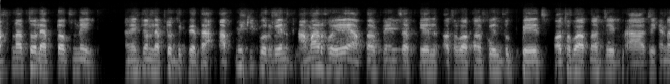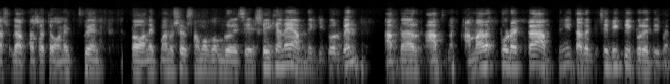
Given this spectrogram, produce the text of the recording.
আপনার তো ল্যাপটপ নেই। আমি একজন ল্যাপটপ বিক্রেতা। আপনি কি করবেন? আমার হয়ে আপনার ফ্রেন্ড সার্কেল অথবা আপনার Facebook পেজ অথবা আপনার যে যেখানে আসলে আপনার সাথে অনেক ফ্রেন্ড বা অনেক মানুষের সমাগম রয়েছে, সেইখানে আপনি কি করবেন? আপনার আমার প্রোডাক্টটা আপনি তাদের কাছে বিক্রি করে দিবেন।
